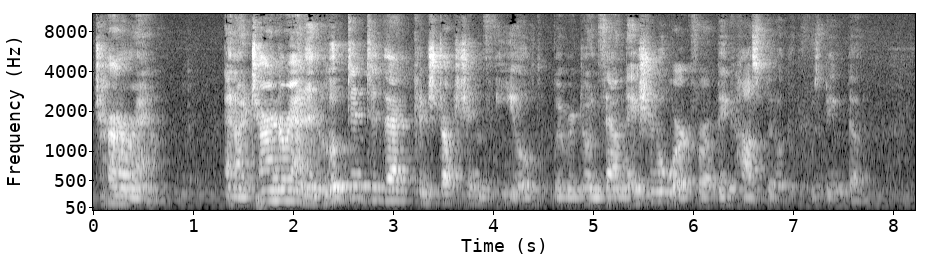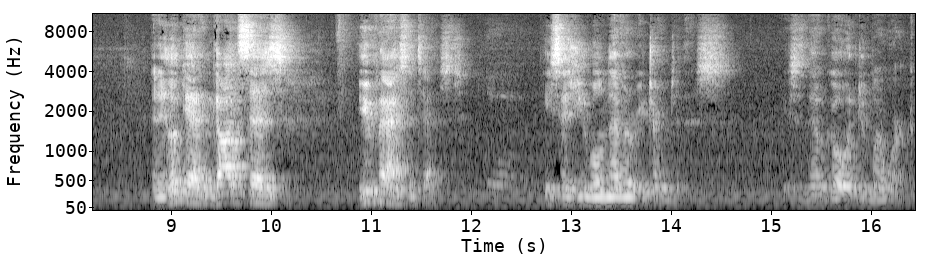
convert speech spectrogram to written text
turn around. And I turned around and looked into that construction field. We were doing foundational work for a big hospital that was being built. And he looked at it, and God says, You passed the test. He says, You will never return to this. He says, Now go and do my work.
